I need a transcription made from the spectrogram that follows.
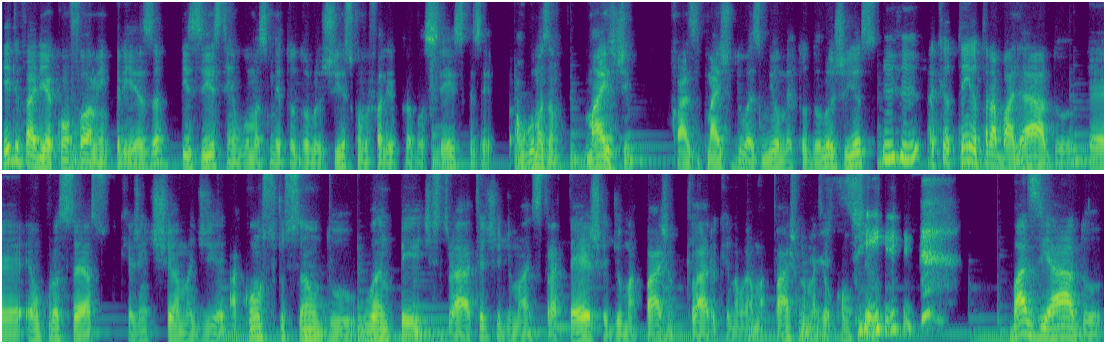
Ele varia conforme a empresa. Existem algumas metodologias, como eu falei para vocês, quer dizer, algumas não, mais de quase mais de duas mil metodologias. Uhum. A que eu tenho trabalhado é, é, um processo que a gente chama de a construção do One Page Strategy, de uma estratégia de uma página, claro que não é uma página, mas o conceito, Sim. baseado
